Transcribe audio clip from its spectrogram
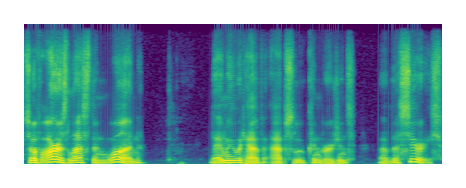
So if r is less than 1, then we would have absolute convergence of the series.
